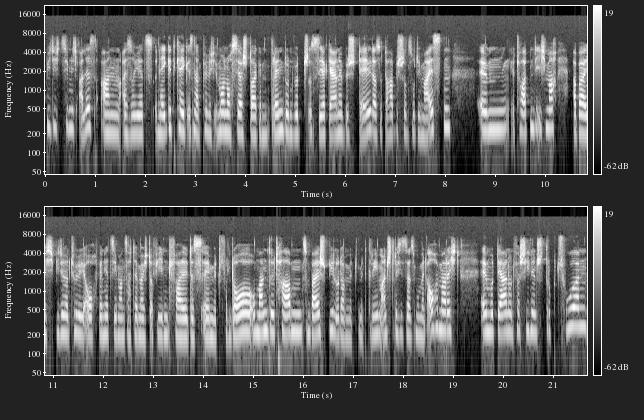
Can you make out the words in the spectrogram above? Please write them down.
biete ich ziemlich alles an. Also jetzt Naked Cake ist natürlich immer noch sehr stark im Trend und wird sehr gerne bestellt. Also da habe ich schon so die meisten ähm, Torten, die ich mache. Aber ich biete natürlich auch, wenn jetzt jemand sagt, er möchte auf jeden Fall das äh, mit Fondant ummantelt haben zum Beispiel oder mit, mit Creme-Anstrich ist das im Moment auch immer recht äh, modern und verschiedenen Strukturen.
